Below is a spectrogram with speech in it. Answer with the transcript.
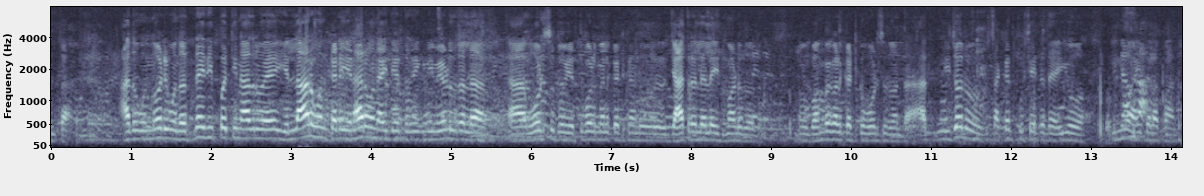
ಅಂತ. ಅದು ಒಂದು ನೋಡಿ, ಒಂದು ಹದಿನೈದು ಇಪ್ಪತ್ತು ದಿನ ಆದ್ರೂ ಎಲ್ಲಾರು ಒಂದು ಕಡೆ ಏನಾರು ಒಂದು ಐದು ಇರ್ತದೆ. ಈಗ ನೀವು ಹೇಳಿದ್ರಲ್ಲ ಓಡಿಸೋದು, ಎತ್ತುಗಳ ಮೇಲೆ ಕಟ್ಕೊಂಡು ಜಾತ್ರೆಲೆಲ್ಲ ಇದು ಮಾಡೋದು ಅದು. ಬೊಂಬೆಗಳು ಕಟ್ಕೊ ಓಡಿಸೋದು ಅಂತ. ಅದು ನಿಜವೂ ಸಖತ್ ಖುಷಿ ಆಯ್ತದೆ. ಅಯ್ಯೋ, ಇನ್ನೂ ಆಯ್ತಲ್ಲಪ್ಪ ಅಂತ.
